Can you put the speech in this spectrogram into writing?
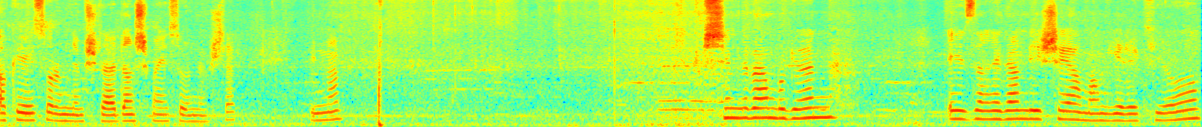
Akı'ya sorun demişler, danışmaya sorun demişler. Bilmem. Şimdi ben bugün eczaneden bir şey almam gerekiyor.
